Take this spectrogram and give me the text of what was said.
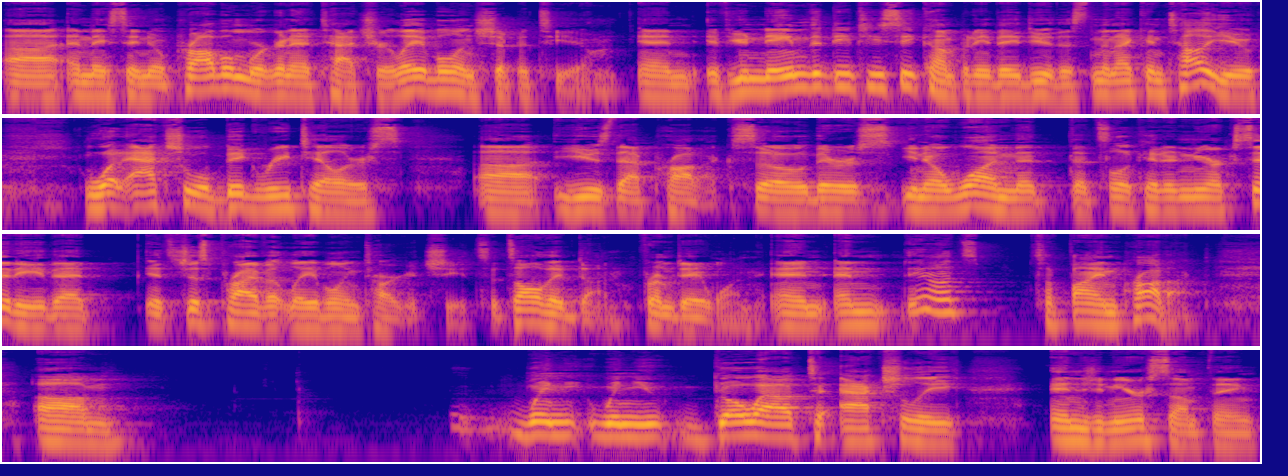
uh, and they say no problem we're going to attach your label and ship it to you. And if you name the dtc company they do this. And then i can tell you what actual big retailers uh, use that product. So there's you know one that that's located in new york city that it's just private labeling target sheets. It's all they've done from day one. And and you know it's it's a fine product. Um, when when you go out to actually engineer something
